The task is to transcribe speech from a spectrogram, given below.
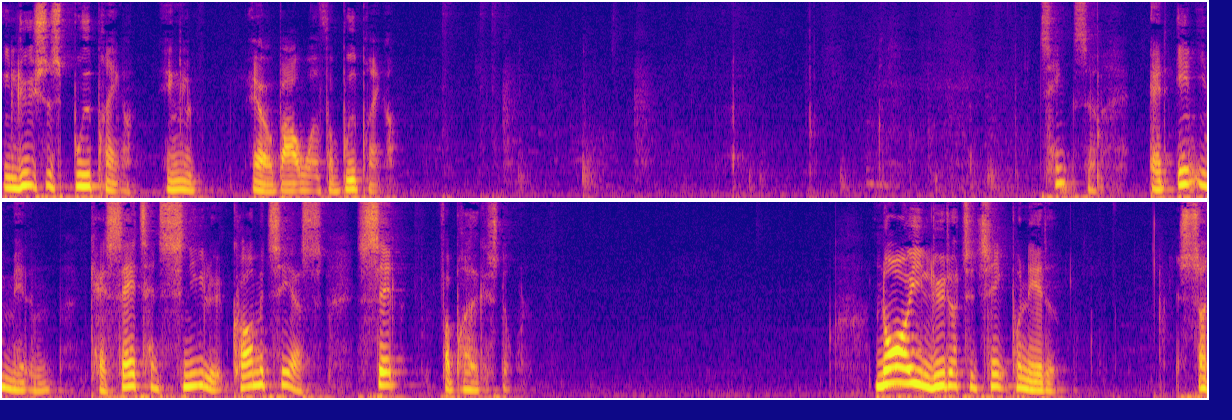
En lysets budbringer. Engel er jo bare ordet for budbringer. Tænk så, at indimellem kan satans sniløb komme til os selv fra prædikestolen. Når I lytter til ting på nettet, så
